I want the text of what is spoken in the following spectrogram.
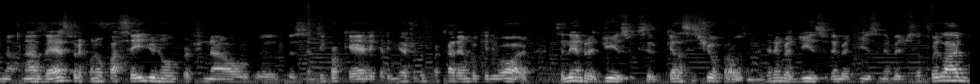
Na, na véspera, quando eu passei de novo pra final, eu, eu sentei com a Kelly, que ele me ajudou pra caramba. Que ele, olha, você lembra disso? Que, você, que ela assistiu a prova. Você lembra disso? Lembra disso? Lembra disso? Foi lá,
